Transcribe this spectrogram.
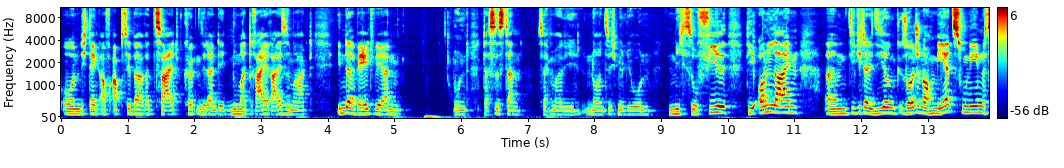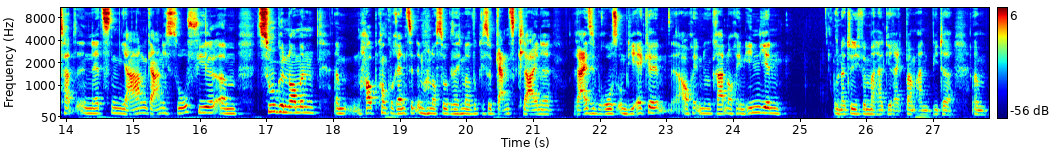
Und ich denke, auf absehbare Zeit könnten sie dann die Nummer 3 Reisemarkt in der Welt werden. Und das ist dann, sag ich mal, die 90 Millionen nicht so viel. Die Online-Digitalisierung ähm, sollte noch mehr zunehmen. Das hat in den letzten Jahren gar nicht so viel ähm, zugenommen. Ähm, Hauptkonkurrenz sind immer noch so, sag ich mal, wirklich so ganz kleine Reisebüros um die Ecke, auch gerade noch in Indien. Und natürlich, wenn man halt direkt beim Anbieter ähm,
